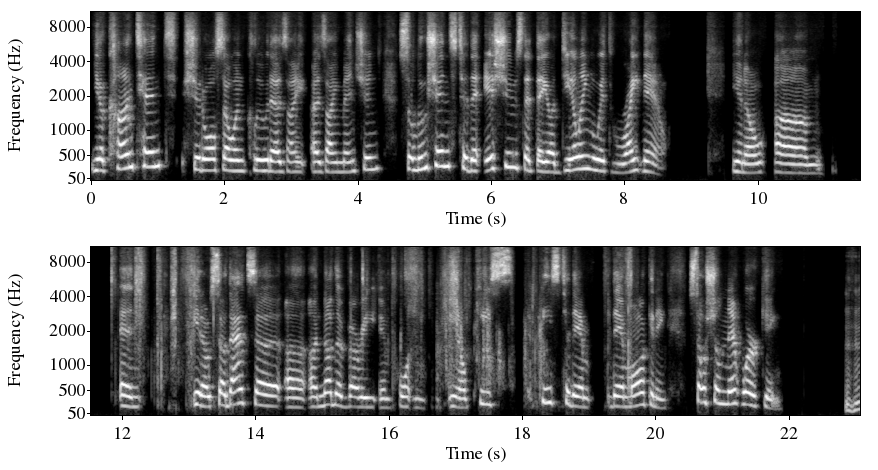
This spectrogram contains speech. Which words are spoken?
Your content should also include as i as i mentioned solutions to the issues that they are dealing with right now. You know um and you know so that's a, a, another very important you know piece piece to their their marketing social networking mm-hmm.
